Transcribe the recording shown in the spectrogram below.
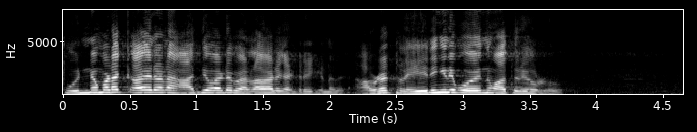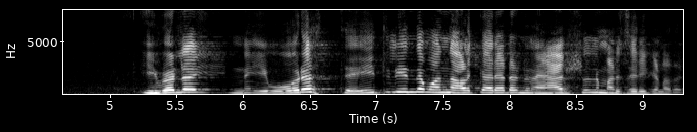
പുന്നമടക്കായലാണ് ആദ്യമായിട്ട് വെള്ളവാട് കണ്ടിരിക്കുന്നത്. അവിടെ ട്രെയിനിങ്ങിന് പോയെന്ന് മാത്രമേ ഉള്ളൂ. ഇവരുടെ ഓരോ സ്റ്റേറ്റിൽ നിന്ന് വന്ന ആൾക്കാരായിട്ടാണ് നാഷണൽ മത്സരിക്കുന്നത്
